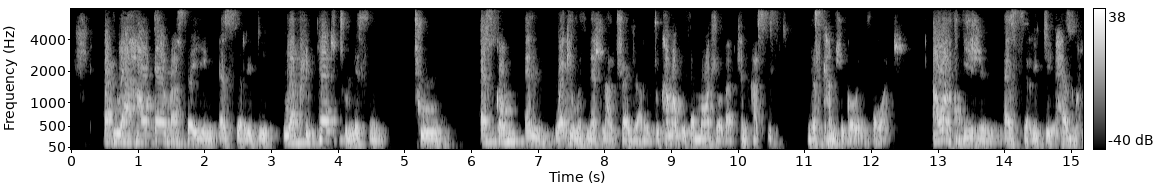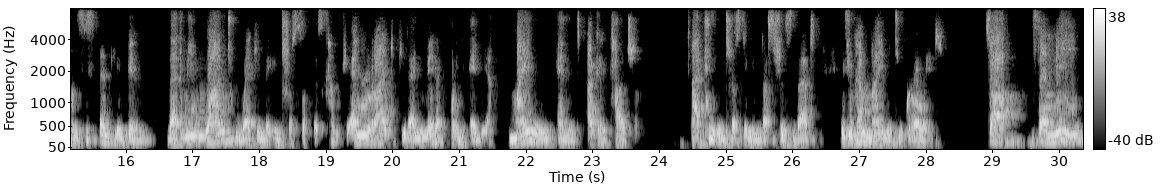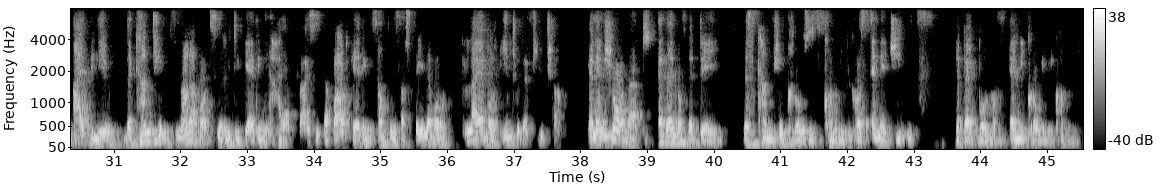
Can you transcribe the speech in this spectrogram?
But we are, however, saying as Seriti, we are prepared to listen to Eskom and working with National Treasury to come up with a model that can assist this country going forward. Our vision as Seriti has consistently been that we want to work in the interests of this country. And you're right, Peter, you made a point earlier. Mining and agriculture are two interesting industries that if you can mine it, you grow it. So for me, I believe the country is not about Seriti getting a higher price. It's about getting something sustainable, reliable into the future and ensure that at the end of the day, this country grows its economy because energy is the backbone of any growing economy.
